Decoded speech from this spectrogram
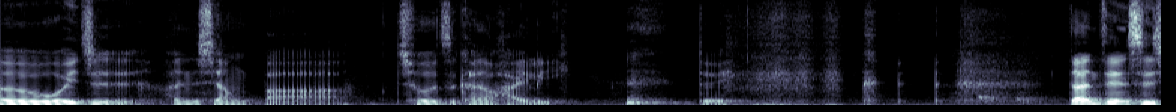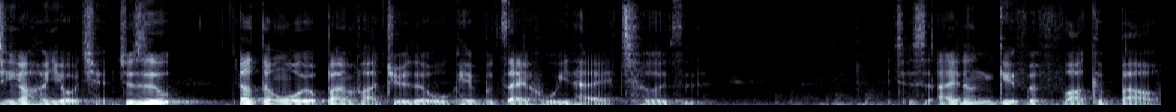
呃，我一直很想把车子开到海里，对。但这件事情要很有钱，就是要等我有办法觉得我可以不在乎一台车子，就是 I don't give a fuck about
